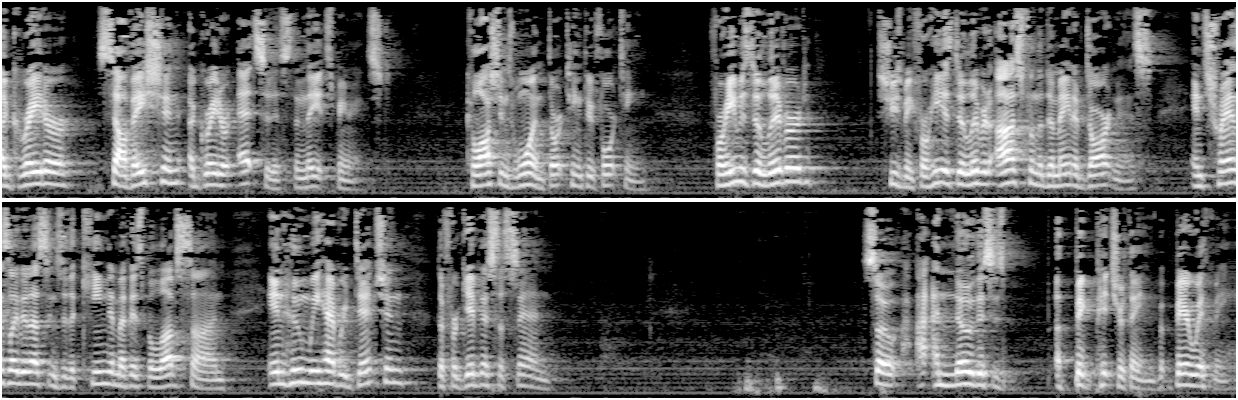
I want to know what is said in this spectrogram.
a greater salvation, a greater exodus than they experienced. Colossians 1, 13 through 14. For he was delivered, excuse me, for he has delivered us from the domain of darkness and translated us into the kingdom of his beloved son, in whom we have redemption, the forgiveness of sin. So I know this is a big picture thing, but bear with me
